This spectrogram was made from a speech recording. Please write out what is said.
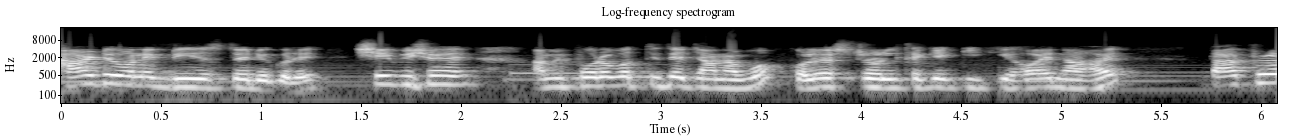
হার্টে অনেক ডিজিজ তৈরি করে। সেই বিষয়ে আমি পরবর্তীতে জানাব কোলেস্ট্রল থেকে কি কি হয় না হয়। তারপরে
